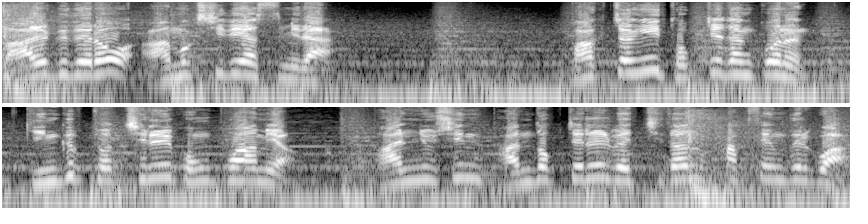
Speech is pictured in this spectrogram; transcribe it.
말 그대로 암흑시대였습니다. 박정희 독재 정권은 긴급 조치를 공포하며 반유신 반독재를 외치던 학생들과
